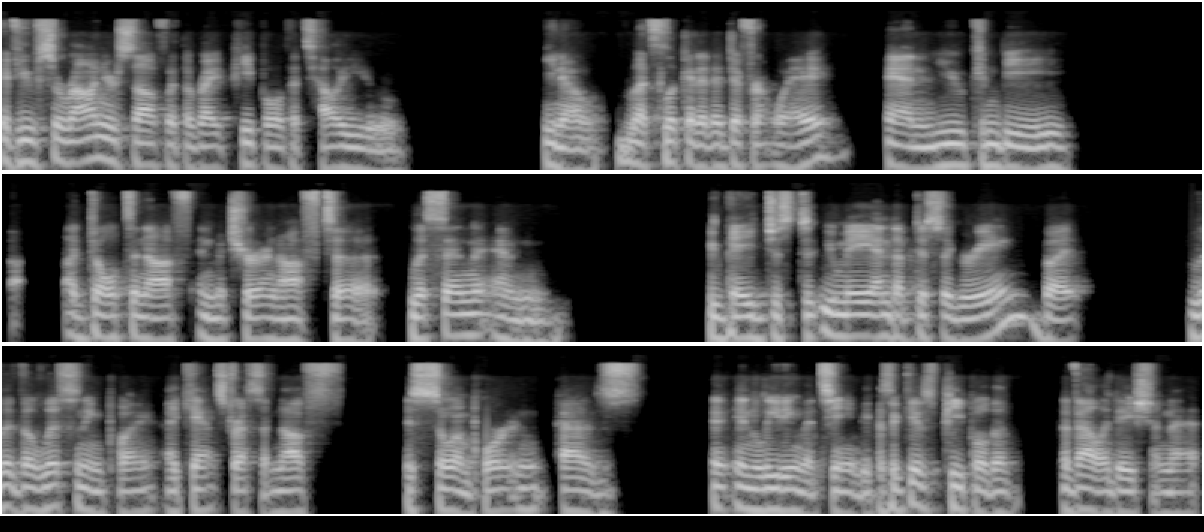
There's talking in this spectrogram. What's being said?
if you surround yourself with the right people to tell you, you know, let's look at it a different way, and you can be adult enough and mature enough to listen and you may just you may end up disagreeing but the listening point i can't stress enough is so important as in leading the team because it gives people the, the validation that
